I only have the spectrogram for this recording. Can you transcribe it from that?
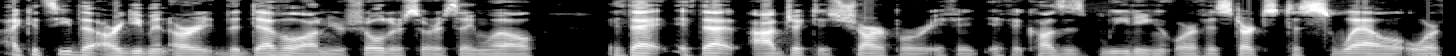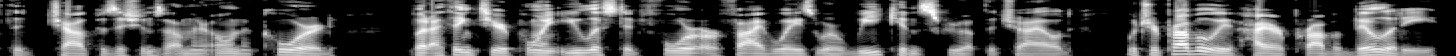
I could see the argument or the devil on your shoulder sort of saying, well, if that if that object is sharp or if it if it causes bleeding or if it starts to swell or if the child positions on their own accord. But I think to your point, you listed four or five ways where we can screw up the child, which are probably of higher probability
